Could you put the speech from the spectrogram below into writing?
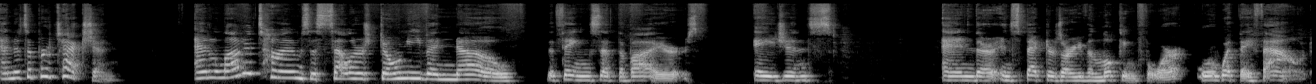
And it's a protection. And a lot of times the sellers don't even know the things that the buyers, agents, and the inspectors are even looking for or what they found,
